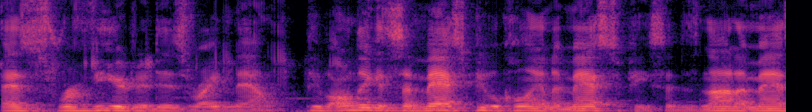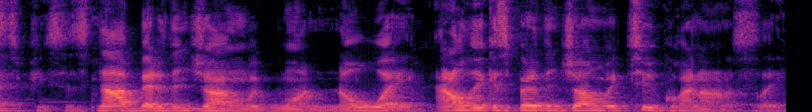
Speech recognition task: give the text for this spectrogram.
as revered it is right now. People, I don't think it's a master. People calling it a masterpiece. It is not a masterpiece. It's not better than John Wick One. No way. I don't think it's better than John Wick Two. Quite honestly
